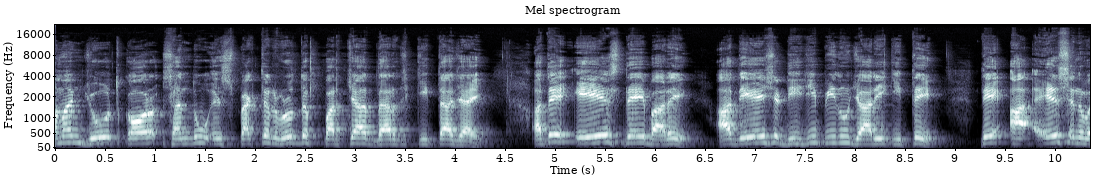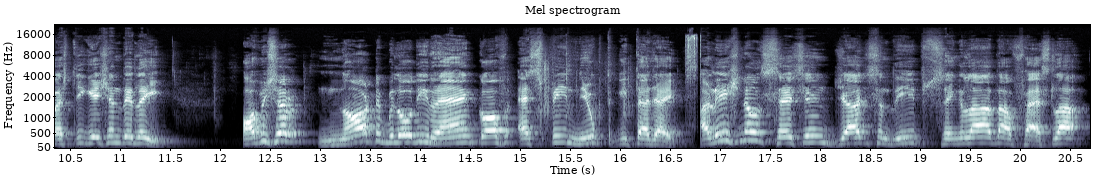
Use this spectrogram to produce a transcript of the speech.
ਅਮਨਜੋਤ ਕੌਰ ਸੰਧੂ ਇੰਸਪੈਕਟਰ ਵਿਰੁੱਧ ਪਰਚਾ ਦਰਜ ਕੀਤਾ ਜਾਏ ਅਤੇ ਇਸ ਦੇ ਬਾਰੇ ਆਦੇਸ਼ ਡੀਜੀਪੀ ਨੂੰ ਜਾਰੀ ਕੀਤੇ ਤੇ ਆ- ਇਸ ਇਨਵੈਸਟੀਗੇਸ਼ਨ ਦੇ ਲਈ officer not below the rank of SP ਨਿਯੁਕਤ ਕੀਤਾ ਜਾਏ। ਐਡੀਸ਼ਨਲ ਸੈਸ਼ਨ ਜੱਜ ਸੰਦੀਪ ਸਿੰਗਲਾ ਦਾ ਫੈਸਲਾ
